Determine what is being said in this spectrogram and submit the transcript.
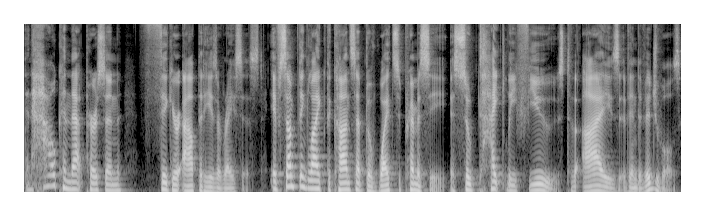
then how can that person figure out that he's a racist? If something like the concept of white supremacy is so tightly fused to the eyes of individuals,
